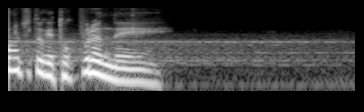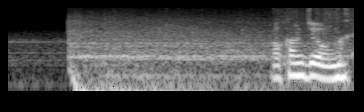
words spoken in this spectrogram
할아버지 덕에 독 부렸네. 아 강정.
